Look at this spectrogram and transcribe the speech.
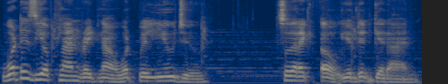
what is your plan right now? What will you do? So that I... Oh, you did get iron.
